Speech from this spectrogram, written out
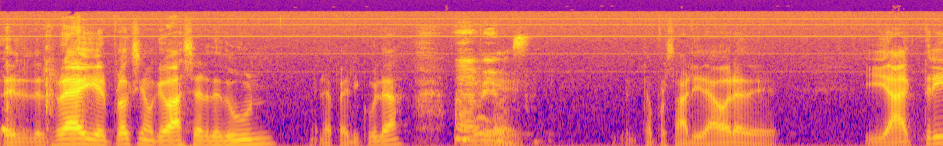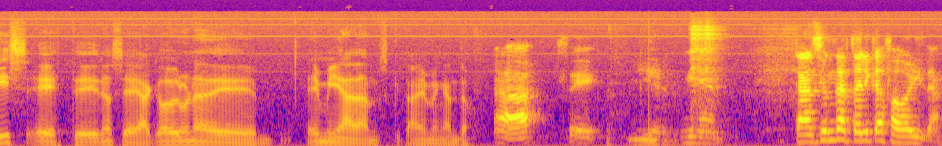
del, del Rey, el próximo que va a ser de Dune, en la película. Ah, bien. Eh, está por salir ahora de... Y actriz, este, no sé, acabo de ver una de Amy Adams, que también me encantó. Ah, sí. Bien. Bien. Canción católica favorita.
